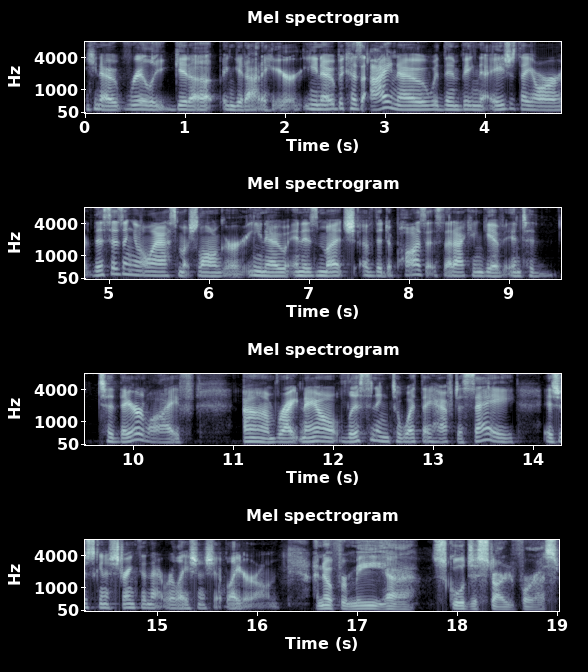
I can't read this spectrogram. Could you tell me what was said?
you know, really get up and get out of here, you know, because I know with them being the age that they are, this isn't going to last much longer, you know, and as much of the deposits that I can give into to their life um, right now, listening to what they have to say is just going to strengthen that relationship later on. I know for me, uh, school just started for us.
